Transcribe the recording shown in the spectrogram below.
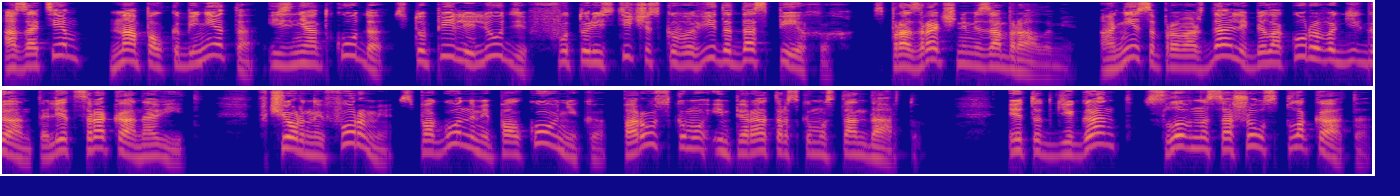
А затем на пол кабинета из ниоткуда ступили люди в футуристического вида доспехах с прозрачными забралами. Они сопровождали белокурого гиганта лет сорока на вид, в черной форме с погонами полковника по русскому императорскому стандарту. Этот гигант словно сошел с плаката,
